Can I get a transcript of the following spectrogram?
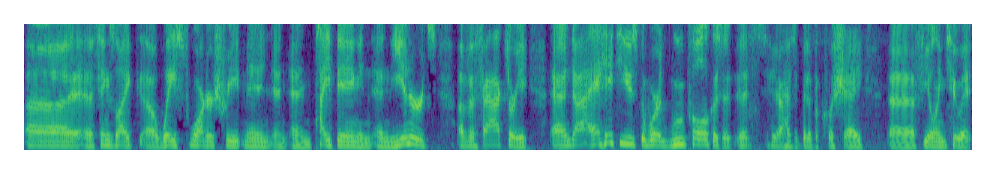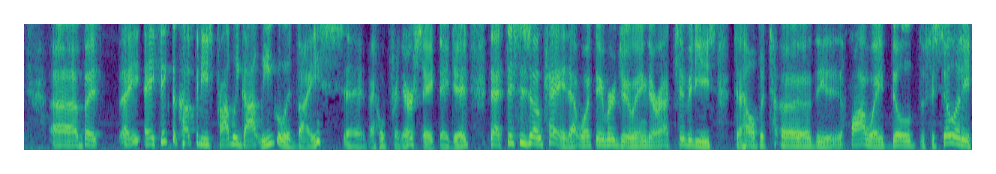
uh, things like uh, wastewater treatment and, and piping and, and the innards of a factory. And I hate to use the word loophole because it you know, has a bit of a cliche uh, feeling to it. Uh, but I, I think the companies probably got legal advice. Uh, I hope for their sake they did that this is okay. That what they were doing, their activities to help uh, the Huawei build the facility,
